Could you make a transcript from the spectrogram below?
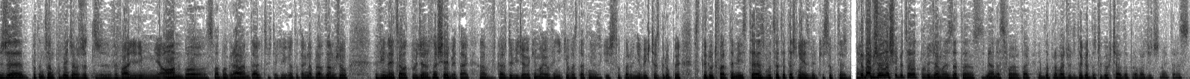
że po tym, co on powiedział, że, że wywalili mnie on, bo słabo grałem, tak, coś takiego, to tak naprawdę on wziął winę i całą odpowiedzialność na siebie, tak, a każdy widział, jakie mają wyniki w ostatnim, jakieś super nie wyjścia z grupy w stylu czwarte miejsce SWC, to też nie jest wielki sukces. Chyba wziął na siebie całą odpowiedzialność za tę zmianę swoją, tak, i doprowadził do tego, do czego chciał doprowadzić, no i teraz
